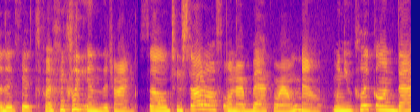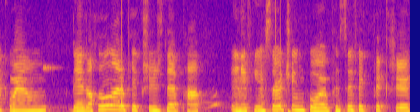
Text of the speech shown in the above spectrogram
because it fits perfectly in the triangle. So to start off on our background, now when you click on background, there's a whole lot of pictures that pop and if you're searching for a specific picture,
